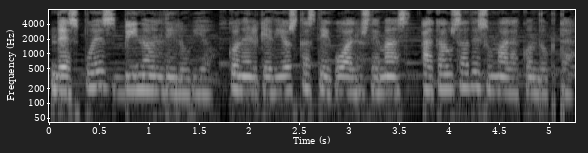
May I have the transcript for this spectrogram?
Después vino el diluvio, con el que Dios castigó a los demás a causa de su mala conducta.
